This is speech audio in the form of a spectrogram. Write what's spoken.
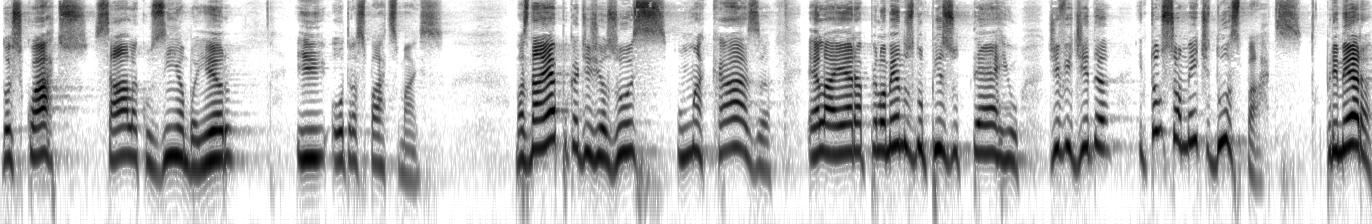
dois quartos, sala, cozinha, banheiro e outras partes mais. Mas na época de Jesus, uma casa, ela era, pelo menos no piso térreo, dividida em tão somente duas partes. Primeira,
